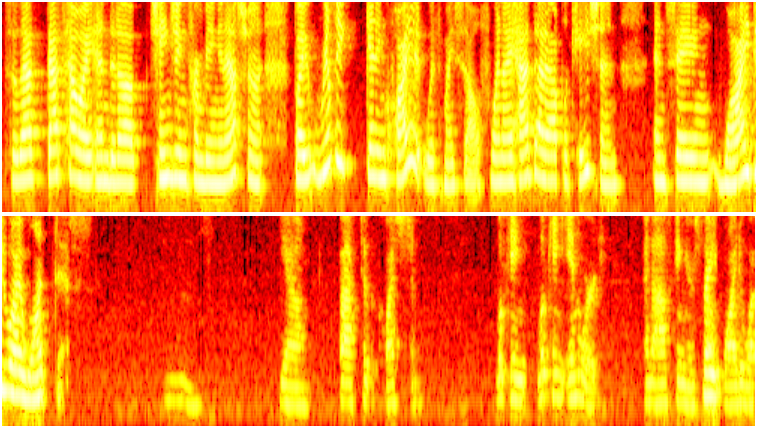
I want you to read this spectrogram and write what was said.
So that that's how I ended up changing from being an astronaut by really getting quiet with myself when I had that application and saying, "Why do I want this?" Mm. Yeah, back to the question looking looking inward and asking yourself right. why do i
